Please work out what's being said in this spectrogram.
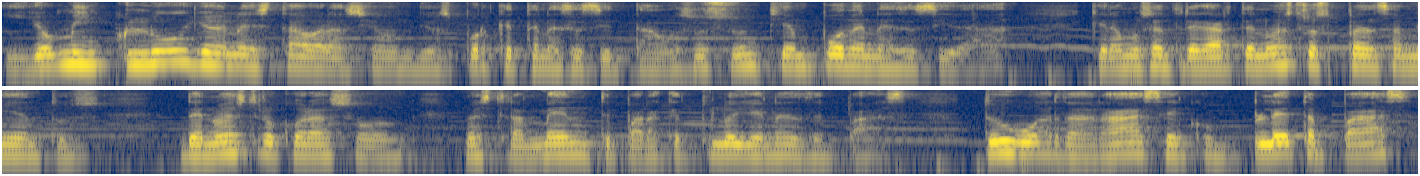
Y yo me incluyo en esta oración, Dios, porque te necesitamos. Es un tiempo de necesidad. Queremos entregarte nuestros pensamientos, de nuestro corazón, nuestra mente, para que tú lo llenes de paz. tú guardarás en completa paz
